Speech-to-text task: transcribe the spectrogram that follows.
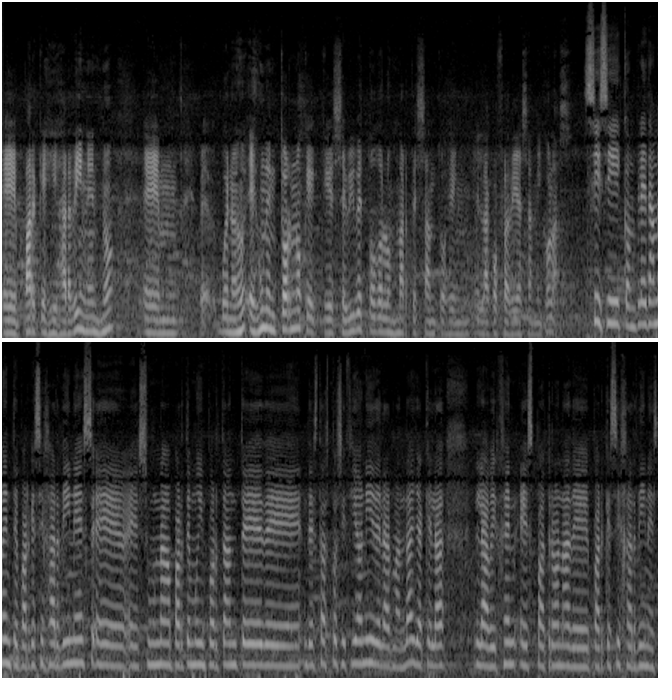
eh, Parques y Jardines, ¿no? Em, bueno, es un entorno que, se vive todos los martes santos en, la cofradía de San Nicolás. Sí, sí, completamente. Parques y Jardines eh, es una parte muy importante de, esta exposición y de la hermandad, ya que la, Virgen es patrona de Parques y Jardines.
